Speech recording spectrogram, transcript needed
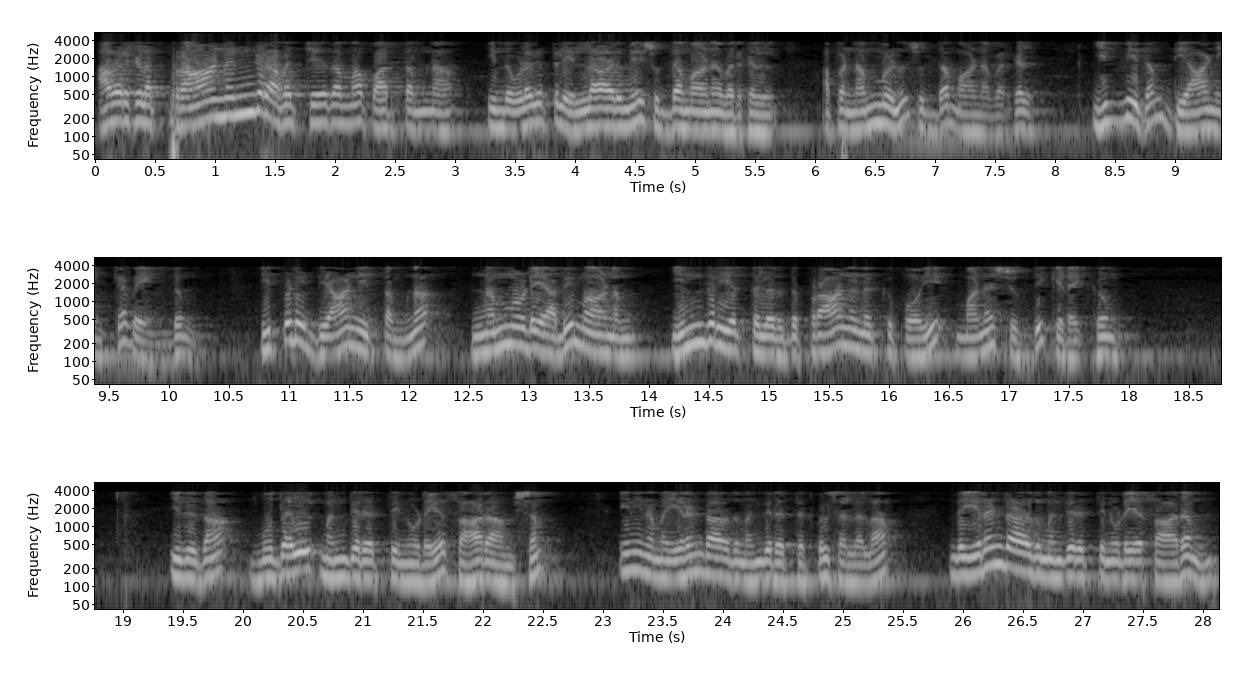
அவர்களை பிராணங்கிற அவச்சேதமா பார்த்தோம்னா இந்த உலகத்தில் எல்லாருமே சுத்தமானவர்கள். அப்ப நம்மளும் சுத்தமானவர்கள். இவ்விதம் தியானிக்க வேண்டும். இப்படி தியானித்தோம்னா நம்முடைய அபிமானம் இந்திரியத்திலிருந்து பிராணனுக்கு போய் மனசுத்தி கிடைக்கும். இதுதான் முதல் மந்திரத்தினுடைய சாராம்சம். இனி நம்ம இரண்டாவது மந்திரத்திற்குள் செல்லலாம். இந்த இரண்டாவது மந்திரத்தினுடைய சாரம்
